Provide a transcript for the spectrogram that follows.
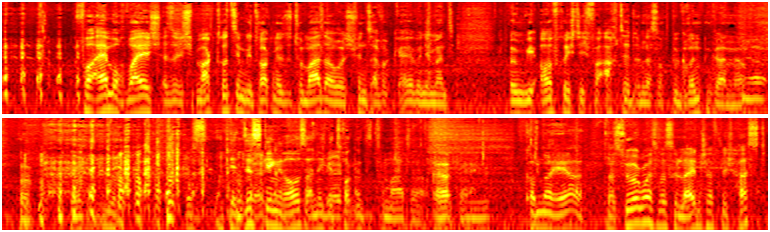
Vor allem auch, weil ich, also ich mag trotzdem getrocknete Tomate, aber ich finde es einfach geil, wenn jemand irgendwie aufrichtig verachtet und das auch begründen kann. Ne? Ja. Der Diss ging raus an die getrocknete Tomate. Ja. Komm noch her. Hast du irgendwas, was du leidenschaftlich hast?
